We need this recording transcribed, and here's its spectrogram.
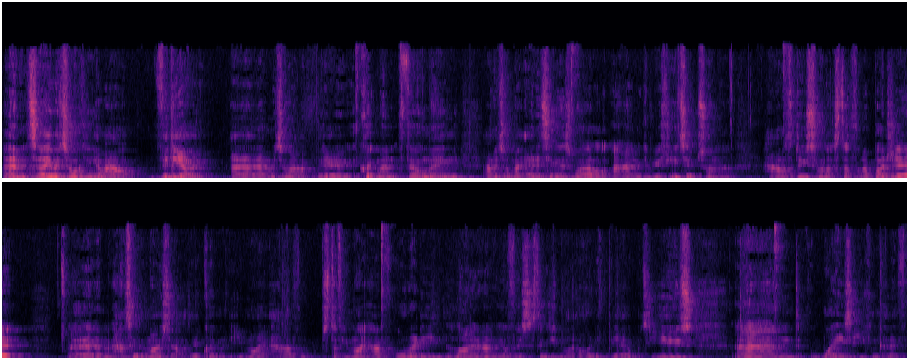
Um, today we're talking about video. Um, we're talking about video equipment, filming, and we're talking about editing as well. And give you a few tips on how to do some of that stuff on a budget, um, how to get the most out of the equipment that you might have, stuff you might have already lying around the office, things you might already be able to use, and ways that you can kind of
